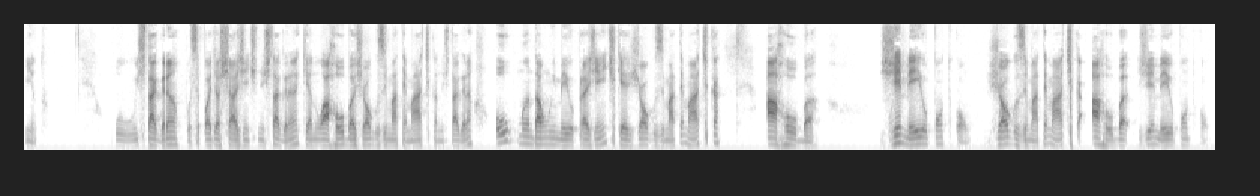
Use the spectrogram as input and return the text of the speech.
minto, o Instagram, você pode achar a gente no Instagram, que é no arroba Jogos e Matemática no Instagram, ou mandar um e-mail para a gente, que é jogos e matemática, arroba gmail.com. Jogos e matemática, arroba gmail.com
